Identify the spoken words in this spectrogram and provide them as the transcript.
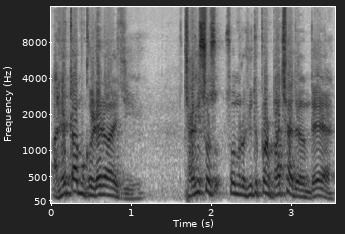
안 했다면 걸려놔야지. 자기 손으로 휴대폰을 받쳐야 되는데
